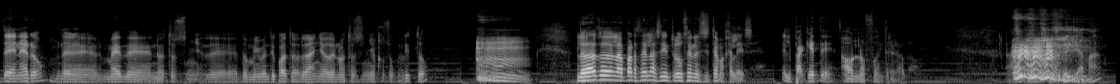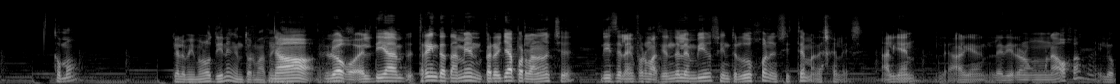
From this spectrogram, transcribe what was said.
de enero del mes de nuestro señor, de 2024, del año de nuestro Señor Jesucristo, los datos de la parcela se introducen en el sistema GLS. El paquete aún no fue entregado. Ah, ¿cómo se llama? ¿Cómo? Que lo mismo lo tienen en torno a No, luego, el día 30 también, pero ya por la noche, dice la información del envío se introdujo en el sistema de GLS. Alguien, alguien le dieron una hoja, y lo,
